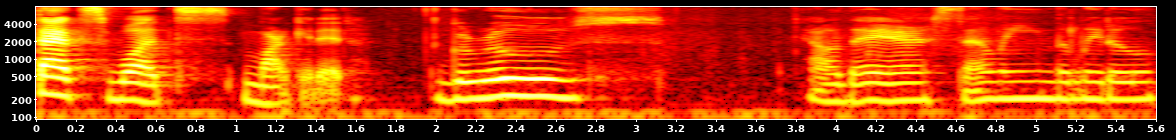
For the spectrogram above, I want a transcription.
That's what's marketed. Gurus out there selling the little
